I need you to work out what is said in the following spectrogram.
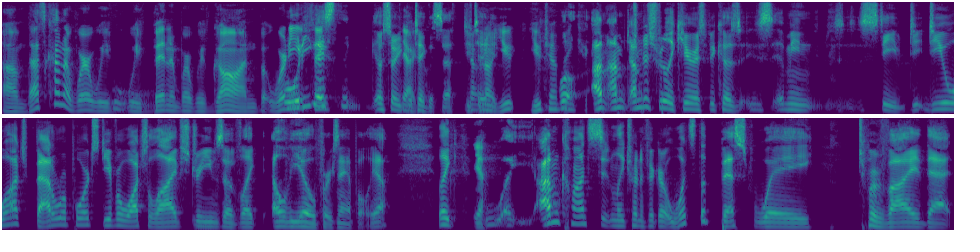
um, that's kind of where we've we've been and where we've gone. But where do what you, do you guys think? Oh, sorry, Yeah, you take go- it, Seth. You no, take no, it. you you jump Well, I'm. I'm I'm just really curious because I mean, Steve, do, do you watch battle reports? Do you ever watch live streams of like LVO, for example? Yeah, like Yeah. I'm constantly trying to figure out what's the best way to provide that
